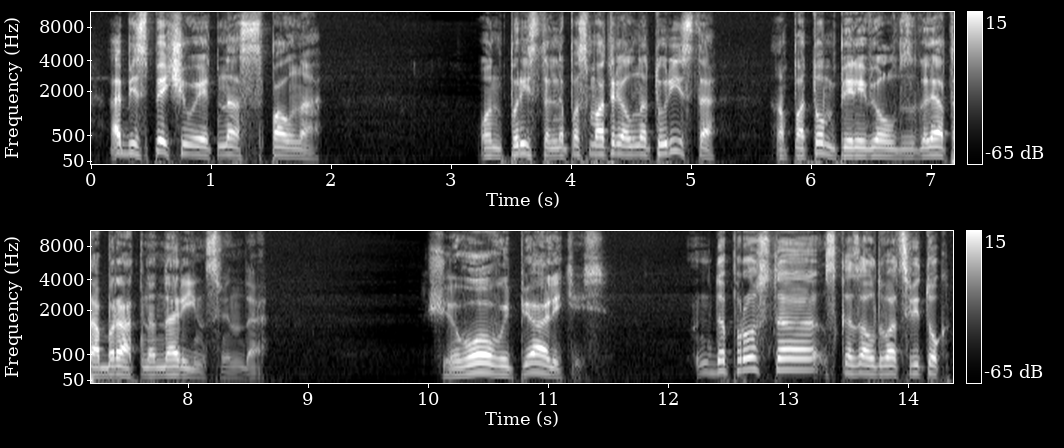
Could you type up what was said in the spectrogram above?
— обеспечивает нас сполна». Он пристально посмотрел на туриста, а потом перевел взгляд обратно на Ринсвинда. «Чего вы пялитесь?» «Да просто, — сказал Два Цветок,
